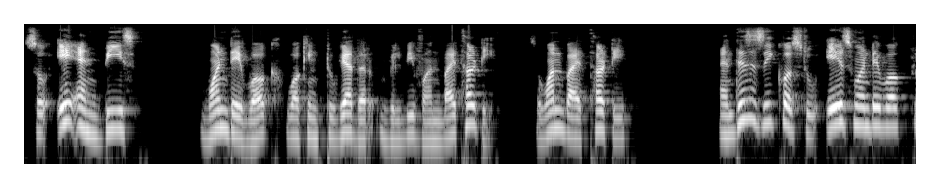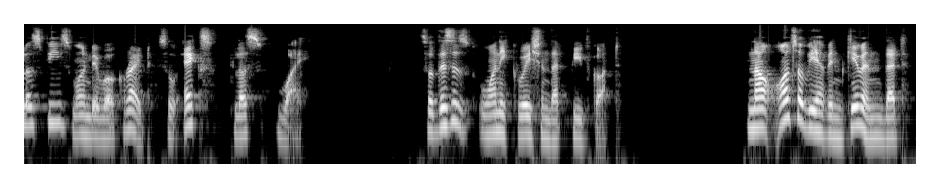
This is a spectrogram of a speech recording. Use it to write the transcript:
So A and B's one day work working together will be 1 by 30. So 1 by 30 and this is equals to A's one day work plus B's one day work right. So X plus Y. So this is one equation that we've got. Now also we have been given that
